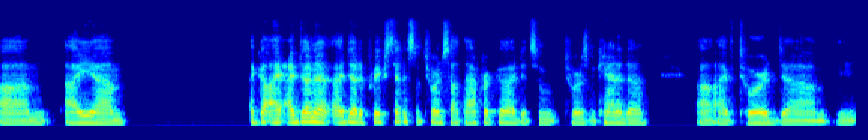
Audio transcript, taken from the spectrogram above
um, i um, I got, I, have done a, I did a pretty extensive tour in South Africa. I did some tours in Canada. Uh, I've toured um, the,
